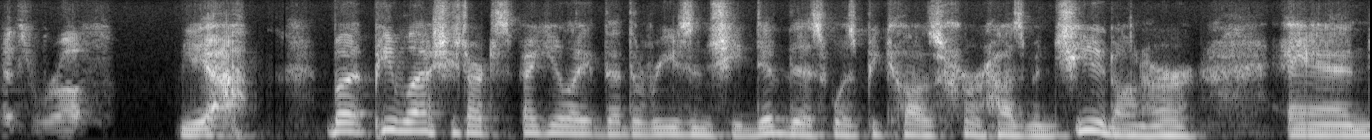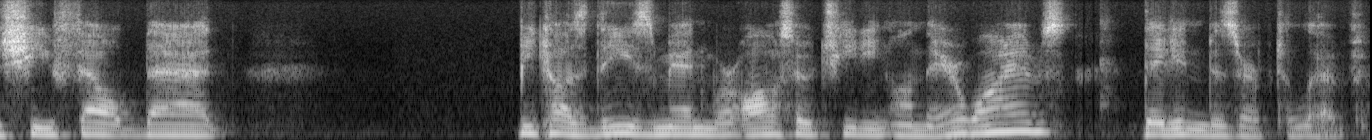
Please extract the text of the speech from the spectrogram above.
That's rough. Yeah. But people actually start to speculate that the reason she did this was because her husband cheated on her and she felt that because these men were also cheating on their wives, they didn't deserve to live.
